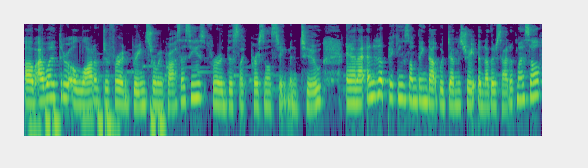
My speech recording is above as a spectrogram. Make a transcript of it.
Um, I went through a lot of different brainstorming processes for this like personal statement too and I ended up picking something that would demonstrate another side of myself.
